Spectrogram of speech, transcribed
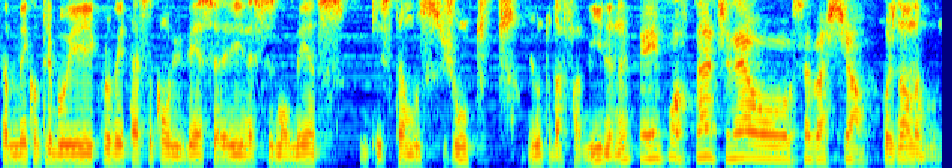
também contribuir, aproveitar essa convivência aí nesses momentos em que estamos juntos, junto da família, né? É importante, né, o Sebastião? Pois não, Languno?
